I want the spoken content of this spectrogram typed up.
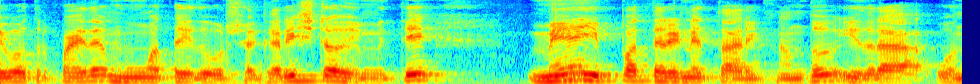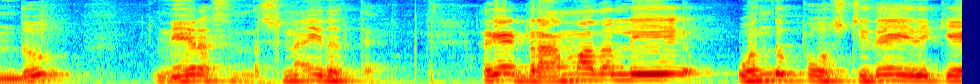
ಐವತ್ತು ರೂಪಾಯಿ ಇದೆ. ಮೂವತ್ತೈದು ವರ್ಷ ಗರಿಷ್ಠ ಮಿತಿ. ಮೇ ಇಪ್ಪತ್ತೆರಡನೇ ತಾರೀಕಿನಂದು ಇದರ ಒಂದು ನೇರ ಸಂದರ್ಶನ ಇರುತ್ತೆ. ಹಾಗೆ ಡ್ರಾಮಾದಲ್ಲಿ ಒಂದು ಪೋಸ್ಟ್ ಇದೆ, ಇದಕ್ಕೆ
